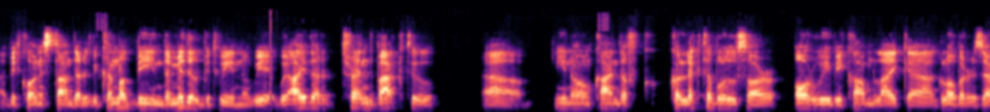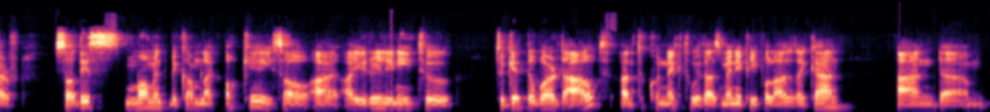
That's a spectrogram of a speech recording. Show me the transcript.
uh, Bitcoin standard. We cannot be in the middle between. We we either trend back to uh, you know kind of collectibles or or we become like a global reserve. So this moment become like okay. So I I really need to to get the word out and to connect with as many people as I can. And um,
